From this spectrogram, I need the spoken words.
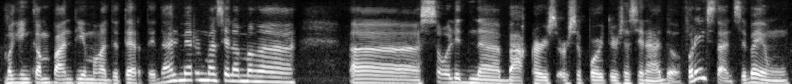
maging kampante yung mga Duterte dahil meron man silang mga ah, solid na backers or supporters sa Senado. For instance, 'di ba yung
